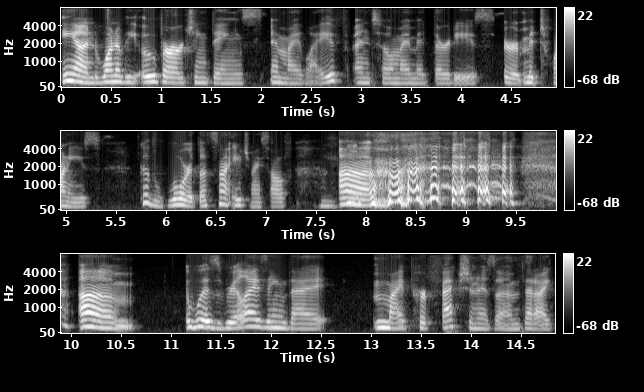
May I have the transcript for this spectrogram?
And one of the overarching things in my life until my mid 30s or mid 20s, good lord, let's not age myself, um, um, was realizing that my perfectionism that I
